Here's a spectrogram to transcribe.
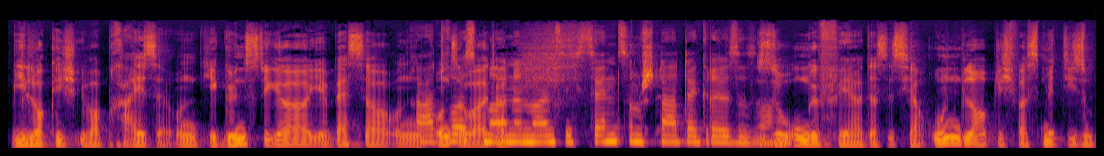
wie locke ich über Preise und je günstiger, je besser und, und so weiter. 99 Cent zum Start der Grillsaison. So ungefähr. Das ist ja unglaublich, was mit diesem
